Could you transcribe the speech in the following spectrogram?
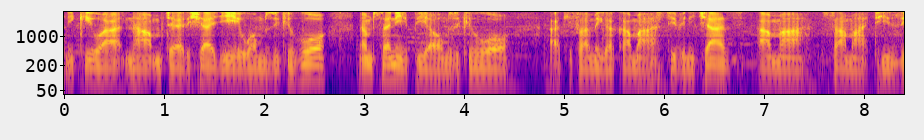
nikiwa na mtayarishaji wa muziki huo na msanii pia wa muziki huo akifahamika kama Steven Charles ama Sama TZ,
